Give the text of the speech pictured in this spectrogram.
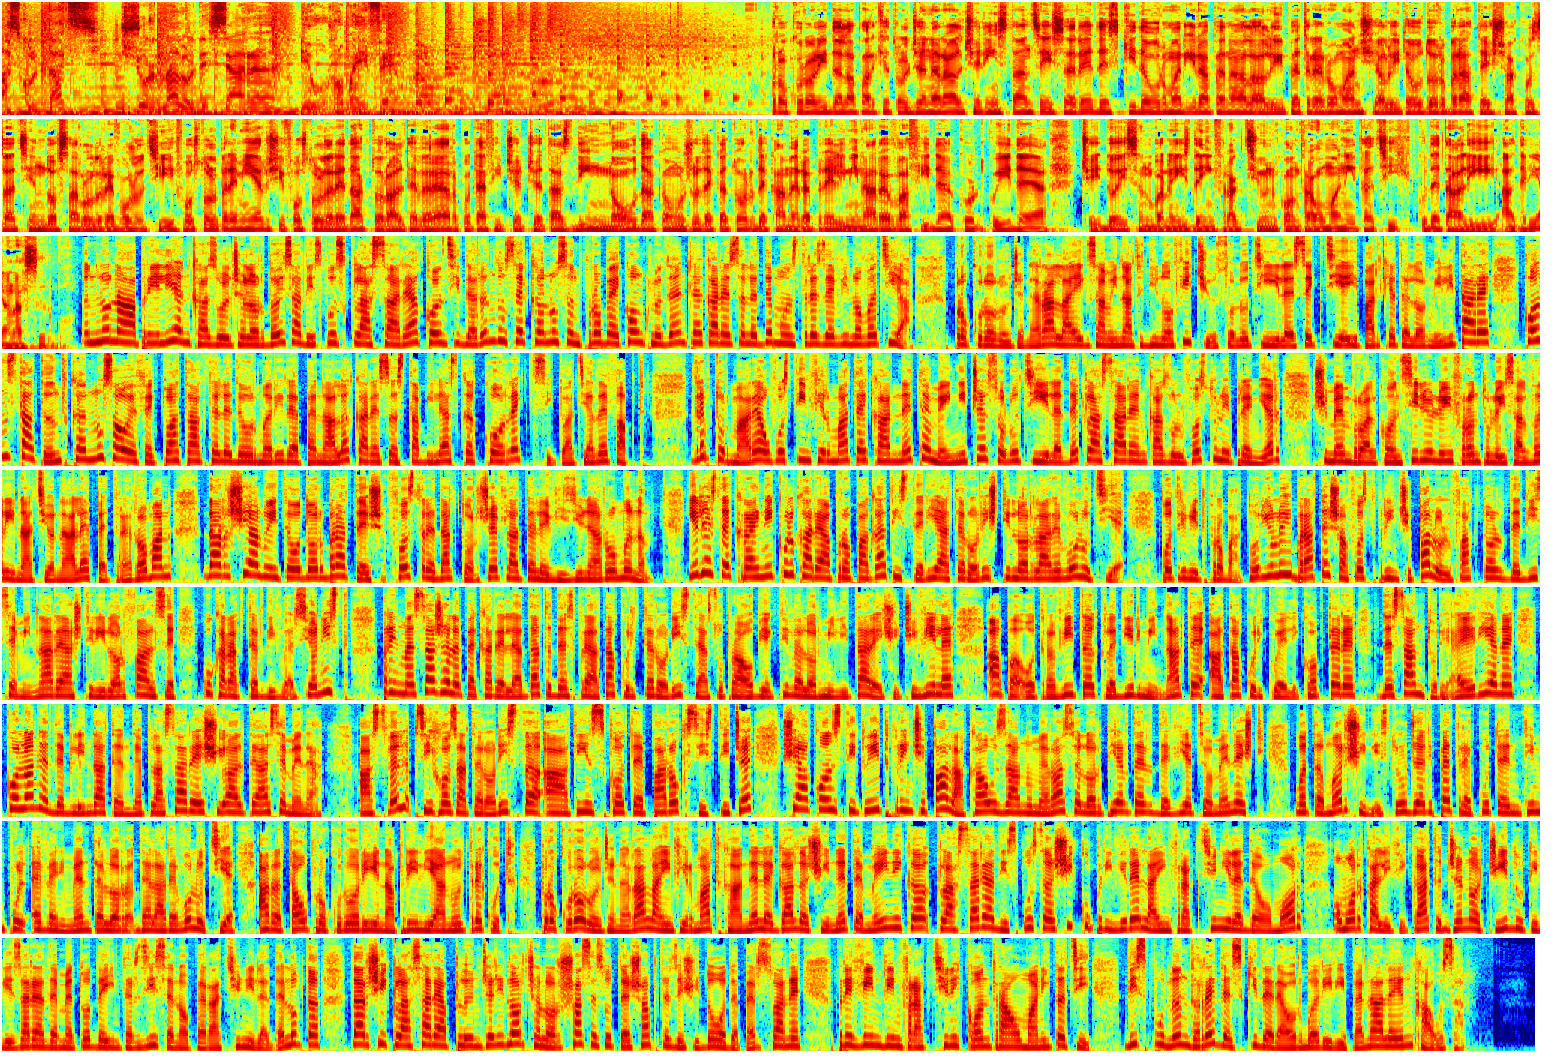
Ascultați jurnalul de seară Europa FM. Procurorii de la parchetul general cer instanței să redeschidă urmărirea penală a lui Petre Roman și a lui Teodor Brateș, acuzați în dosarul Revoluției. Fostul premier și fostul redactor al TVR ar putea fi cercetați din nou dacă un judecător de cameră preliminară va fi de acord cu ideea. Cei doi sunt bănuiți de infracțiuni contra umanității. Cu detalii, Adriana Sârbu. În luna aprilie, în cazul celor doi, s-a dispus clasarea, considerându-se că nu sunt probe concludente care să le demonstreze vinovăția. Procurorul general a examinat din oficiu soluțiile deciziile secției parchetelor militare, constatând că nu s-au efectuat actele de urmărire penală care să stabilească corect situația de fapt. Drept urmare, au fost infirmate ca netemeinice soluțiile de clasare în cazul fostului premier și membru al Consiliului Frontului Salvării Naționale, Petre Roman, dar și a lui Teodor Brateș, fost redactor șef la televiziunea română. El este crainicul care a propagat isteria teroriștilor la Revoluție. Potrivit probatoriului, Brateș a fost principalul factor de diseminare a știrilor false, cu caracter caracter diversionist prin mesajele pe care le-a dat despre atacuri teroriste asupra obiectivelor militare și civile, apă otrăvită, clădiri minate, atacuri cu elicoptere, desanturi aeriene, coloane de blindate în deplasare și alte asemenea. Astfel, psihoza teroristă a atins cote paroxistice și a constituit principala cauza numeroaselor pierderi de vieți omenești, vătămări și distrugeri petrecute în timpul evenimentelor de la Revoluție, arătau procurorii în aprilie anul trecut. Procurorul general a infirmat că anele legală și netemeinică, clasarea dispusă și cu privire la infracțiunile de omor, omor calificat, genocid, utilizarea de metode interzise în operațiunile de luptă, dar și clasarea plângerilor celor 672 de persoane privind infracțiuni contra umanității, dispunând redeschiderea urmăririi penale în cauză.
